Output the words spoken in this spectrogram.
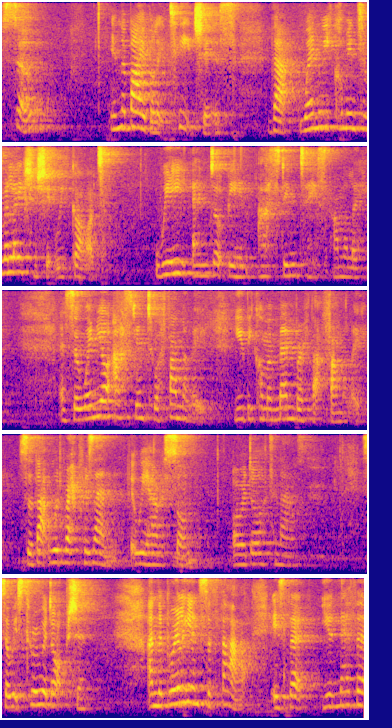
So, in the Bible, it teaches that when we come into relationship with God, we end up being asked into his family. And so when you're asked into a family, you become a member of that family. So that would represent that we are a son or a daughter now. So it's through adoption. And the brilliance of that is that you never,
